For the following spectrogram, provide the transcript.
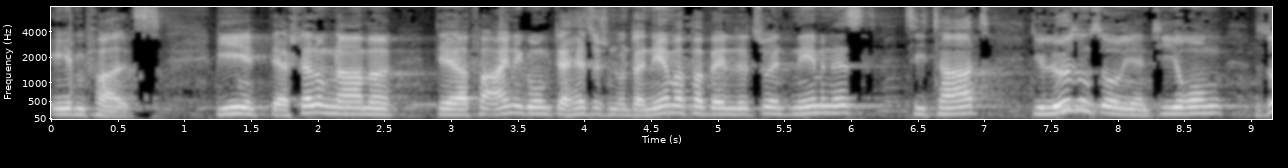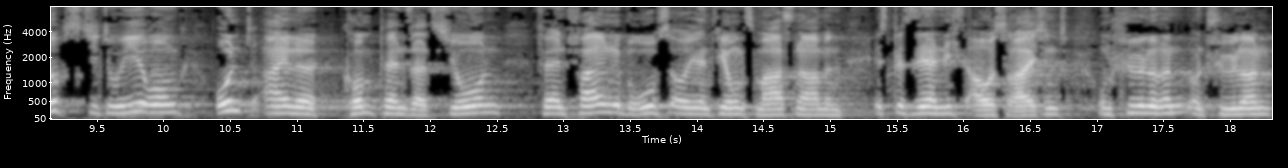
ebenfalls. Wie der Stellungnahme der Vereinigung der hessischen Unternehmerverbände zu entnehmen ist, Zitat, die Lösungsorientierung, Substituierung und eine Kompensation für entfallene Berufsorientierungsmaßnahmen ist bisher nicht ausreichend, um Schülerinnen und Schülern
